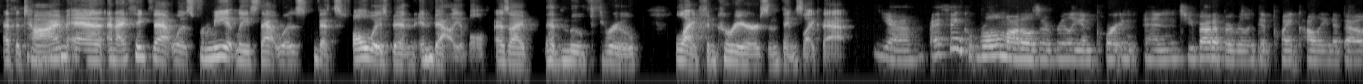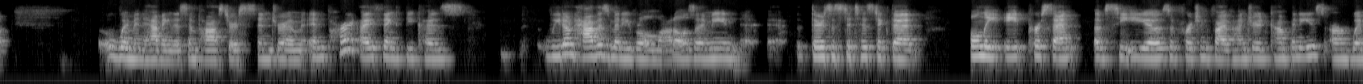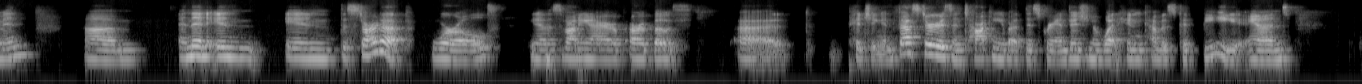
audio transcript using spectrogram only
at the time mm-hmm. and and i think that was for me at least that was that's always been invaluable as i have moved through life and careers and things like that. Yeah, I think role models are really important. And you brought up a really good point, Colleen, about women having this imposter syndrome. In part, I think because we don't have as many role models. I mean, there's a statistic that only 8% of CEOs of Fortune 500 companies are women. Um, and then in, in the startup world, you know, Sivani and I are, are both uh, pitching investors and talking about this grand vision of what hidden compass could be. And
